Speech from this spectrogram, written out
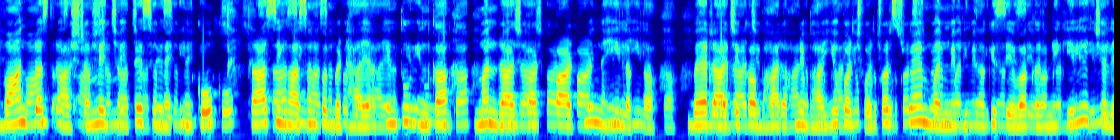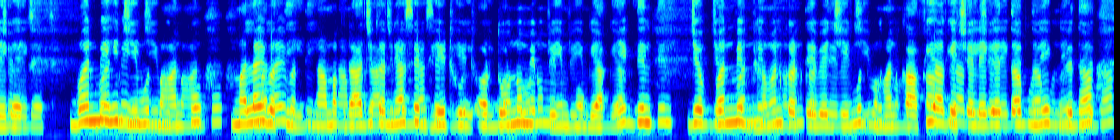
वानप्रस्थ आश्रम में जाते समय इनको राज सिंहासन पर बैठाया। किंतु इनका मन राजपाट पाठ में नहीं लगता। वह राज्य का भार अपने भाइयों पर छोड़कर स्वयं वन में पिता की सेवा करने के लिए चले गए। वन में ही जीमुत वाहन को मलयवती नामक राज्य कन्या से भेंट हुई और दोनों में प्रेम हो गया एक दिन जब वन में भ्रमण करते हुए जीमुत वाहन काफ़ी आगे चले गए तब तब उन्हें वृद्धा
